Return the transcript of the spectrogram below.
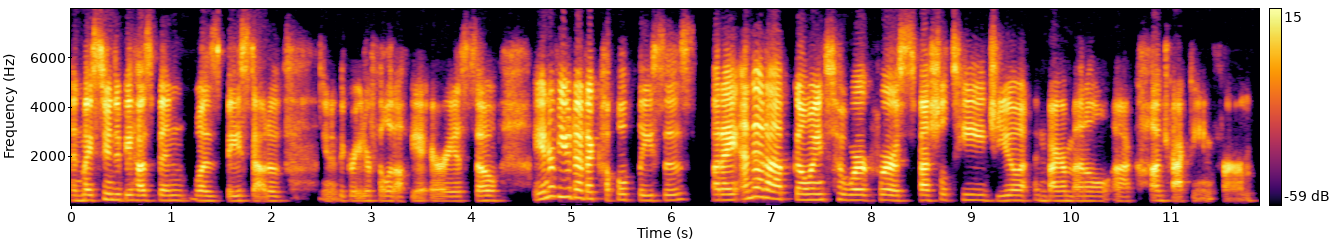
and my soon to be husband was based out of you know the greater philadelphia area so i interviewed at a couple places but i ended up going to work for a specialty geo-environmental uh, contracting firm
